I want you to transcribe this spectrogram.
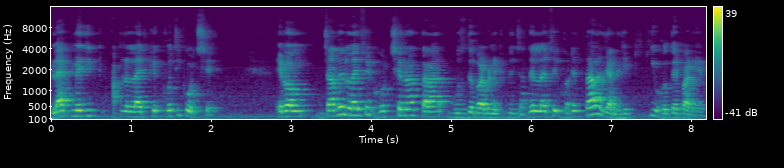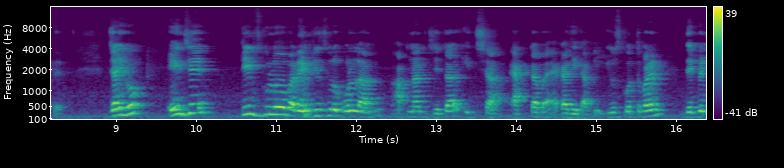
ব্ল্যাক ম্যাজিক আপনার লাইফকে ক্ষতি করছে এবং যাদের লাইফে ঘটছে না, তারা বুঝতে পারবে না, কিন্তু যাদের লাইফে ঘটে, তারা জানে যে কী কী হতে পারে এতে। যাই হোক, এই যে টিপসগুলো বা রেমেডিসগুলো বললাম, আপনার যেটা ইচ্ছা, একটা বা একাধিক আপনি ইউজ করতে পারেন। দেখবেন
